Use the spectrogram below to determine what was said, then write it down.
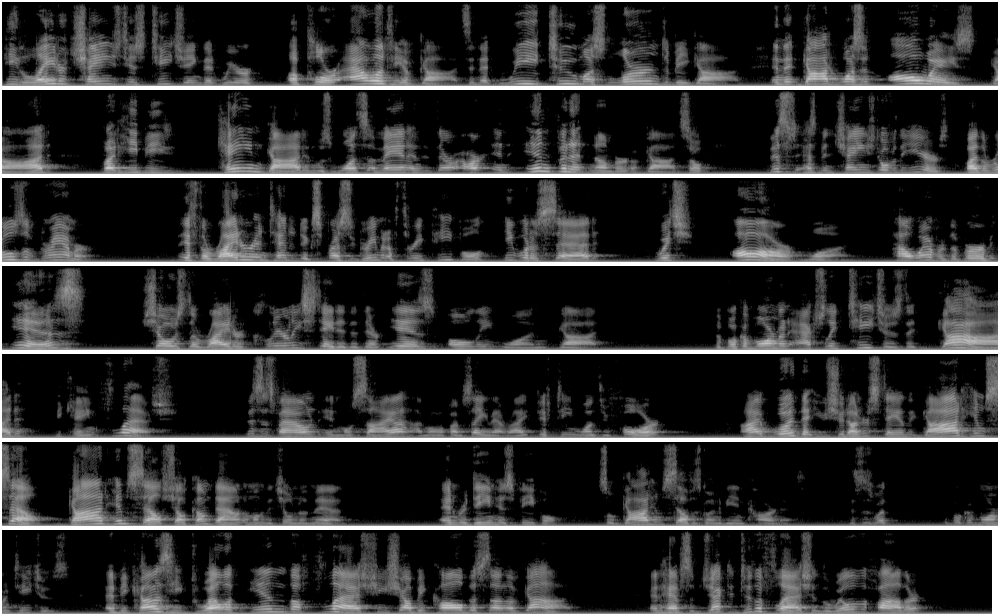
he later changed his teaching that we're a plurality of gods and that we too must learn to be God. And that God wasn't always God, but he became God and was once a man, and that there are an infinite number of gods. So this has been changed over the years by the rules of grammar. If the writer intended to express agreement of three people, he would have said, which are one. However, the verb is shows the writer clearly stated that there is only one God. The Book of Mormon actually teaches that God became flesh. This is found in Mosiah. I don't know if I'm saying that right, 15, 1 through 4. I would that you should understand that God Himself, God Himself shall come down among the children of men and redeem His people. So God Himself is going to be incarnate. This is what the Book of Mormon teaches. And because He dwelleth in the flesh, He shall be called the Son of God, and have subjected to the flesh and the will of the Father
